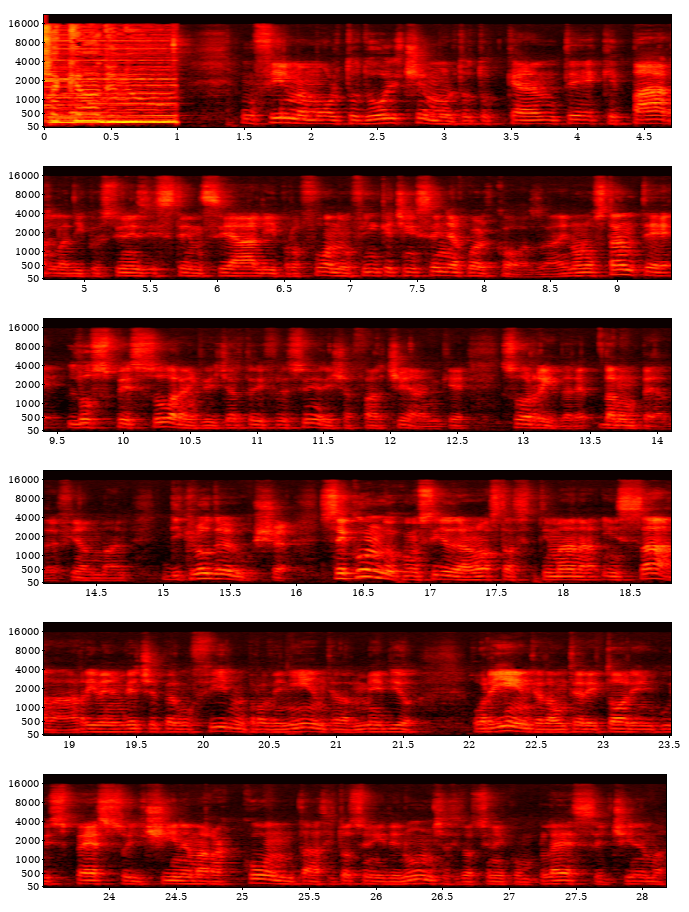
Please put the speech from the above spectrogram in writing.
chacun de nous. Un film molto dolce, molto toccante, che parla di questioni esistenziali profonde, un film che ci insegna qualcosa e nonostante lo spessore anche di certe riflessioni riesce a farci anche sorridere da non perdere Final Man di Claude Lelouch. Secondo consiglio della nostra settimana in sala, arriva invece per un film proveniente dal Medio Oriente, da un territorio in cui spesso il cinema racconta situazioni di denuncia, situazioni complesse, il cinema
